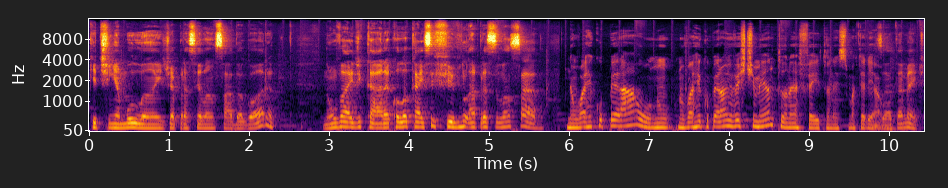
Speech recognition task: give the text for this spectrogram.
que tinha Mulan já para ser lançado agora, não vai de cara colocar esse filme lá para ser lançado. Não vai recuperar o, não, não vai recuperar o investimento né, feito nesse material. Exatamente.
